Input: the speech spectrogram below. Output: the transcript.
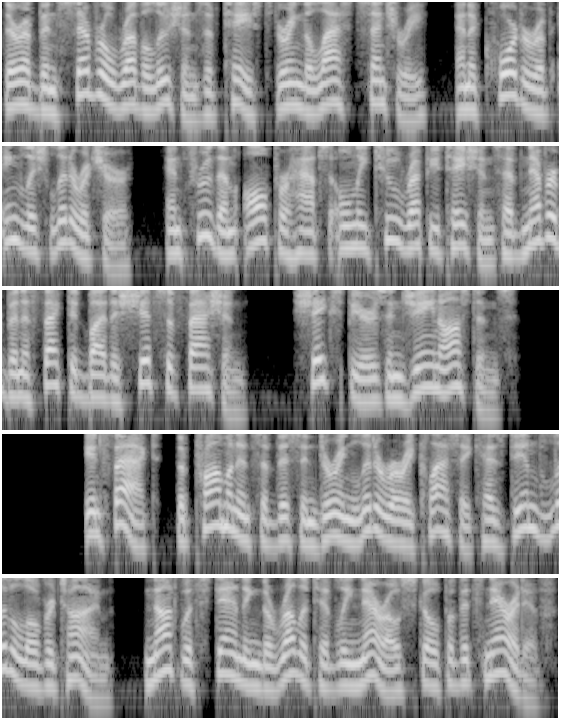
There have been several revolutions of taste during the last century, and a quarter of English literature, and through them all perhaps only two reputations have never been affected by the shifts of fashion Shakespeare's and Jane Austen's. In fact, the prominence of this enduring literary classic has dimmed little over time, notwithstanding the relatively narrow scope of its narrative.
